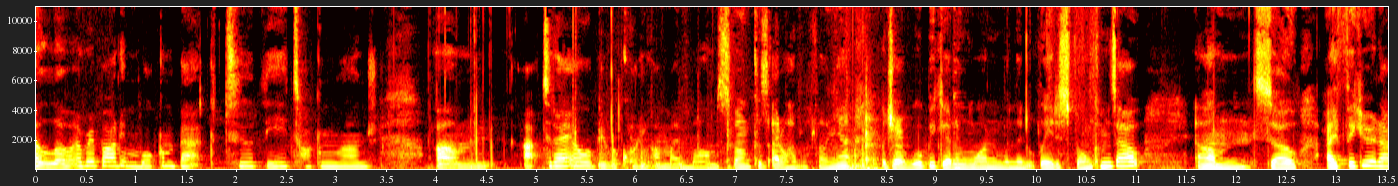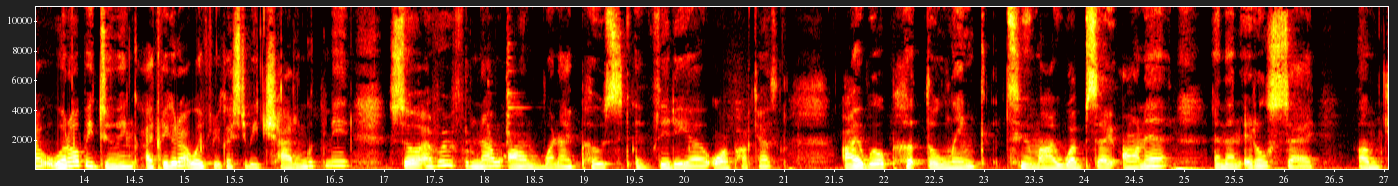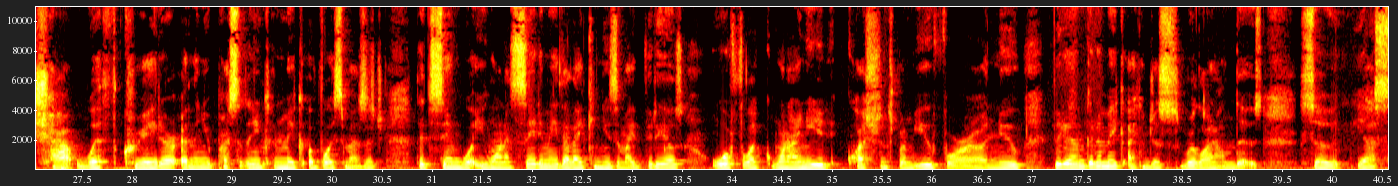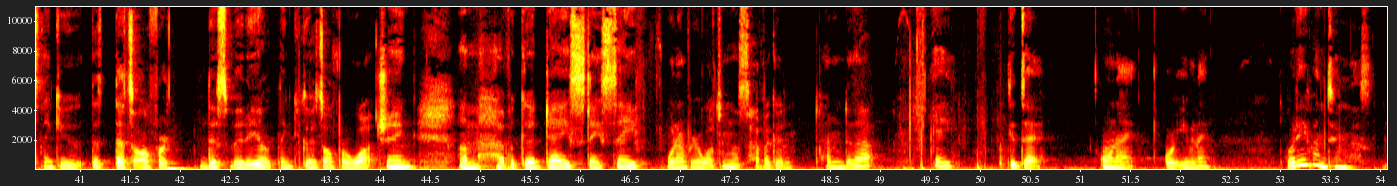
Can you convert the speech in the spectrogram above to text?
Hello, everybody, and welcome back to the Talking Lounge. Um, today I will be recording on my mom's phone because I don't have a phone yet, which I will be getting one when the latest phone comes out. Um, so I figured out what I'll be doing. I figured out a way for you guys to be chatting with me. So every from now on, when I post a video or a podcast, I will put the link to my website on it, and then it'll say um, chat with creator and then you press it and you can make a voice message that's saying what you want to say to me that I can use in my videos or for like when I need questions from you for a new video I'm gonna make I can just rely on those. So yes thank you. That, that's all for this video. Thank you guys all for watching. Um have a good day. Stay safe. Whenever you're watching this have a good time to that. Yay. Good day. Or night. Or evening. What are you even doing this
